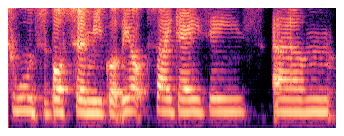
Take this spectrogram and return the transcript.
towards the bottom, you've got the oxeye daisies um,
